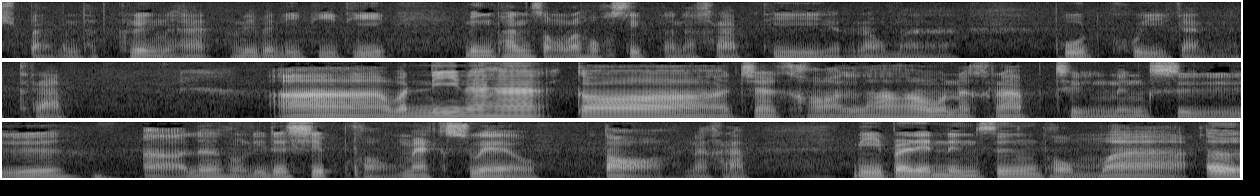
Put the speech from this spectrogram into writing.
จแปดบรรทัดครึ่งนะฮะวันนี้เป็น EP ที่ 1260 แล้วนะครับ ที่เรามาพูดคุยกันนะครับวันนี้นะฮะก็จะขอเล่านะครับถึงหนังสือเอเรื่องของ leadership ของ Maxwell ต่อนะครับ มีประเด็นหนึ่งซึ่งผมว่า เออ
